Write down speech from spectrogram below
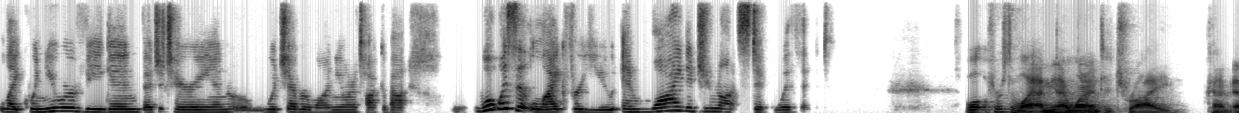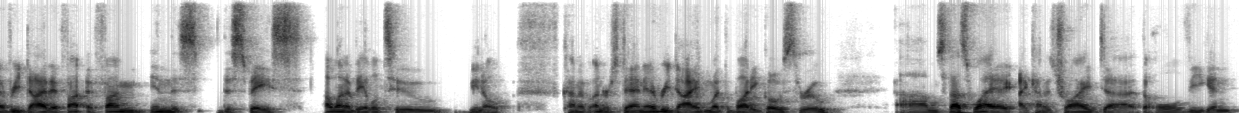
like when you were vegan, vegetarian, whichever one you want to talk about what was it like for you and why did you not stick with it? Well, first of all, I mean, I wanted to try kind of every diet. If I if I'm in this this space, I want to be able to, you know, kind of understand every diet and what the body goes through. Um, so that's why I, I kind of tried uh, the whole vegan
